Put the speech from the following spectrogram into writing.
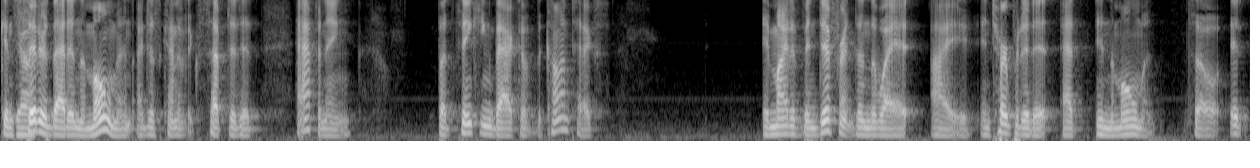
considered that in the moment. I just kind of accepted it happening. But thinking back of the context it might have been different than the way it, I interpreted it at in the moment. So it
